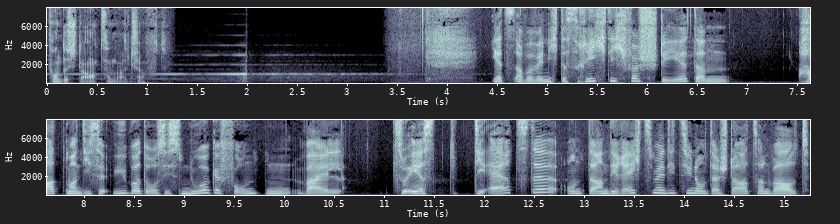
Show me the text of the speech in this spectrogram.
von der Staatsanwaltschaft. Jetzt aber, wenn ich das richtig verstehe, dann hat man diese Überdosis nur gefunden, weil zuerst die Ärzte und dann die Rechtsmediziner und der Staatsanwalt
